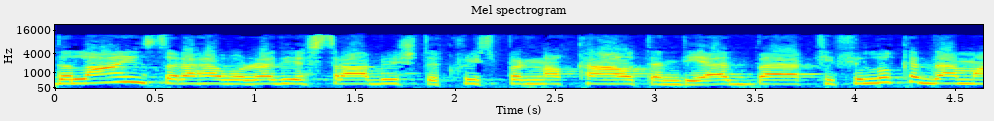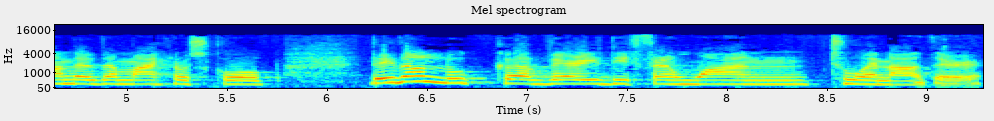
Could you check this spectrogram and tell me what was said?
the lines that I have already established, the CRISPR knockout and the add back, if you look at them under the microscope, they don't look uh, very different one to another.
